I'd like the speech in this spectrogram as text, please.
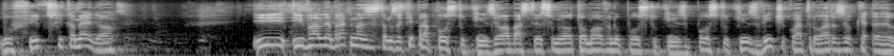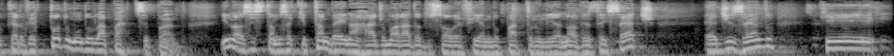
no fixo fica melhor. E, e, vale lembrar que nós estamos aqui para Posto 15. Eu abasteço o meu automóvel no Posto 15. Posto 15, 24 horas, eu, que, eu quero ver todo mundo lá participando. E nós estamos aqui também na Rádio Morada do Sol FM, no Patrulha 97, é, dizendo que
